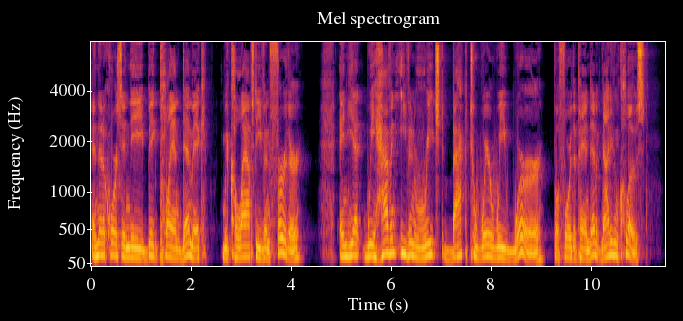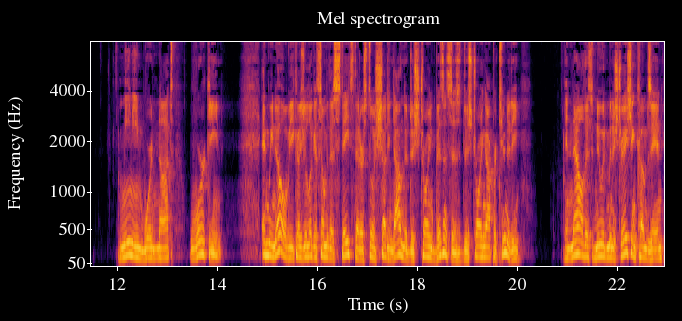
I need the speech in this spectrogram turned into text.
And then, of course, in the big pandemic, we collapsed even further. And yet we haven't even reached back to where we were before the pandemic, not even close, meaning we're not working. And we know because you look at some of the states that are still shutting down, they're destroying businesses, destroying opportunity. And now this new administration comes in,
